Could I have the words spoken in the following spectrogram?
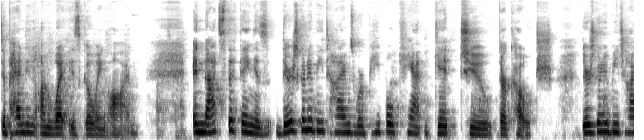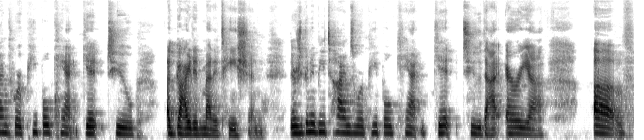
depending on what is going on. And that's the thing is there's going to be times where people can't get to their coach. There's going to be times where people can't get to a guided meditation. There's going to be times where people can't get to that area of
